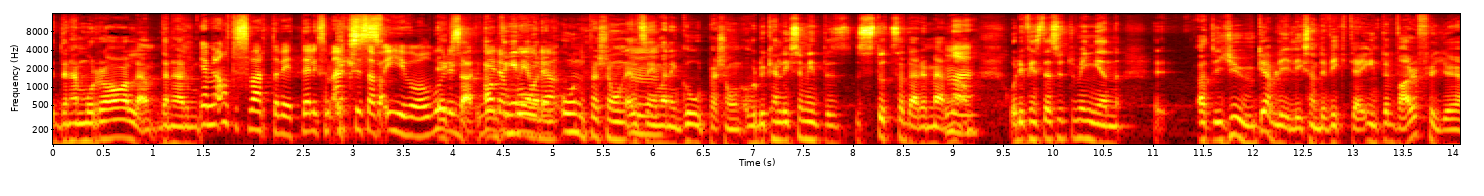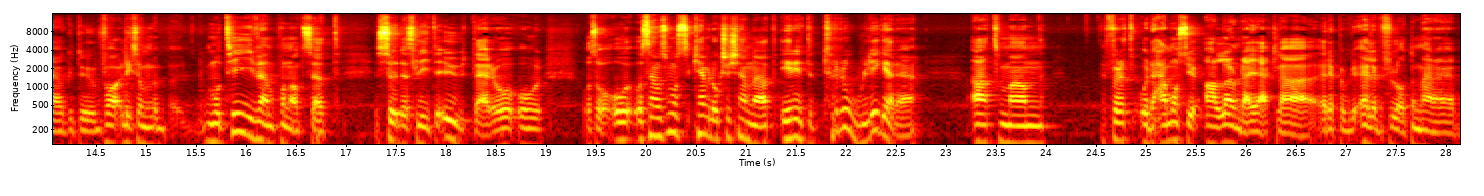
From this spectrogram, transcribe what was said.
den här moralen, den här Ja men allt är svart och vitt, det är liksom axis of evil. Exakt. Antingen är man. Mm. en ond person eller så är man en god person. Och du kan liksom inte studsa däremellan. Nej. Och det finns dessutom ingen... Att ljuga blir liksom det viktiga, inte varför ljög du. Var, liksom, motiven på något sätt suddas lite ut där. Och, och, och, så. och, och sen så måste, kan väl också känna att är det inte troligare att man för att, och det här måste ju alla de där jäkla, republi- eller förlåt, de här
